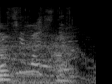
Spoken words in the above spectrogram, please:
huh? see my stick.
